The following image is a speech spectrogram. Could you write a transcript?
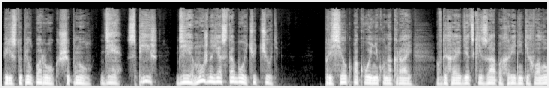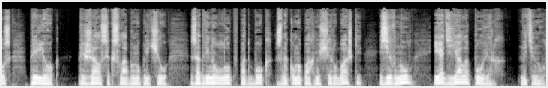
переступил порог, шепнул. «Де, спишь? Де, можно я с тобой чуть-чуть?» Присел к покойнику на край, вдыхая детский запах редненьких волос, прилег, прижался к слабому плечу, задвинул лоб под бок знакомо пахнущей рубашки, зевнул и одеяло поверх натянул.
